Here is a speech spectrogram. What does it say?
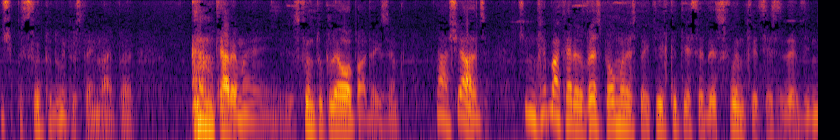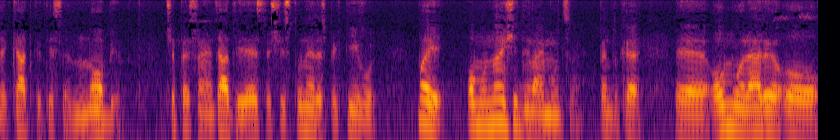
și pe Sfântul Dumitru Stăniloae, pe care mai Sfântul Cleopa, de exemplu, da, și alții. Și în clipa în care îl vezi pe omul respectiv cât este de sfânt, cât este de vindecat, cât este de nobil, ce personalitate este și spune respectivul, măi, omul nu e și din maimuță, pentru că e, omul are o,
